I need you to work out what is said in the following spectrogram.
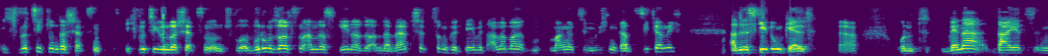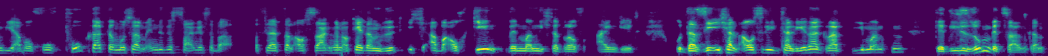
ich würde es nicht unterschätzen. Ich würde es nicht unterschätzen. Und worum soll es denn anders gehen? Also an der Wertschätzung für David Alaba mangelt es in München ganz sicher nicht. Also es geht um Geld. Ja. Und wenn er da jetzt irgendwie aber hoch pokert, dann muss er am Ende des Tages aber vielleicht dann auch sagen können, okay, dann würde ich aber auch gehen, wenn man nicht darauf eingeht. Und da sehe ich halt außer die Italiener gerade niemanden, der diese Summen bezahlen kann.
